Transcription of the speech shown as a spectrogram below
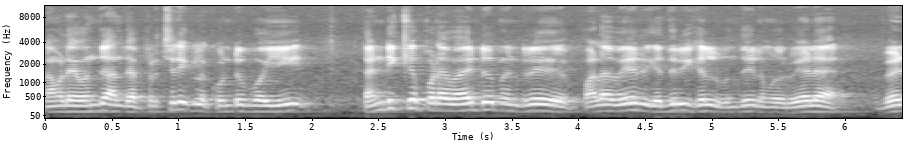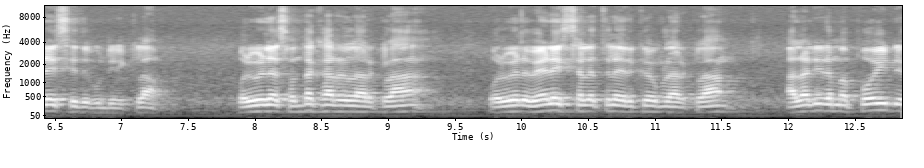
நம்மளை வந்து அந்த பிரச்சனைக்குள்ளே கொண்டு போய் தண்டிக்கப்பட வேண்டும் என்று பல பேர் எதிரிகள் வந்து நம்ம ஒரு வேலை வேலை செய்து கொண்டிருக்கலாம். ஒருவேளை சொந்தக்காரர்களாக இருக்கலாம் ஒருவேளை வேலை ஸ்தலத்தில் இருக்கிறவங்களாக இருக்கலாம் அல்லாட்டி நம்ம போயிட்டு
